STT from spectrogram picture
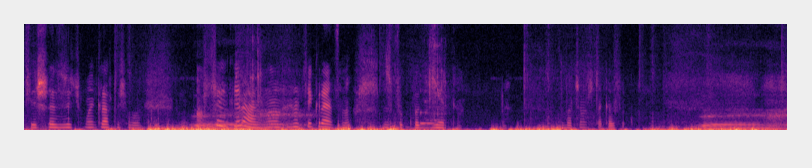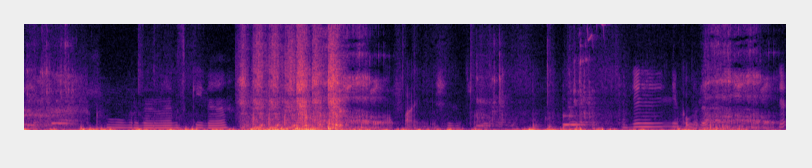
Pierwszy raz w życiu Minecrafta się boję. Wygrałem, no, ja cię kręcę, no. Zwykła gierka. Zobaczymy, czy taka zwykła. Kurde, no jak zginę. O, fajnie się zaczęło. Nie, nie, nie, nie komputer. Nie.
